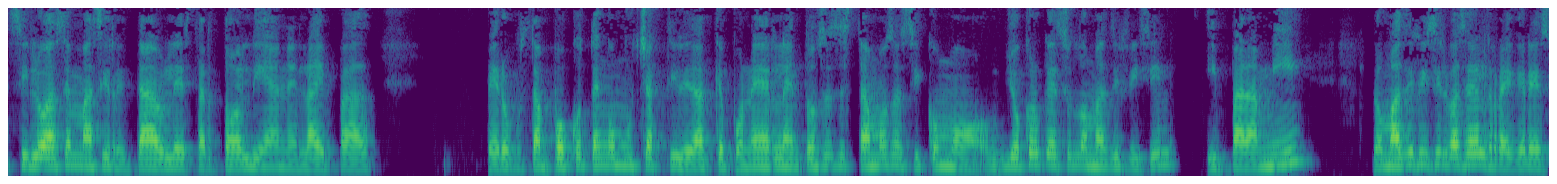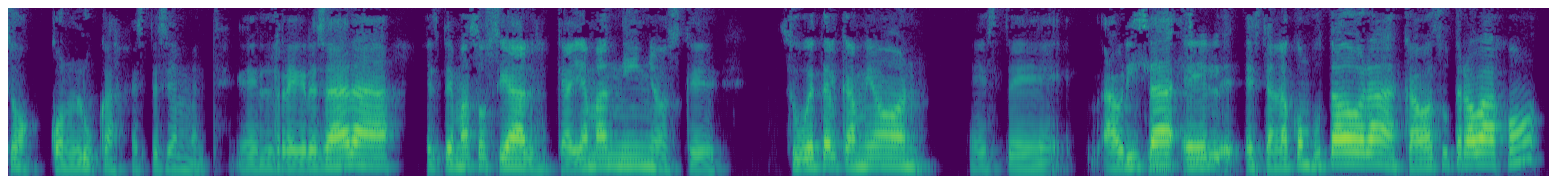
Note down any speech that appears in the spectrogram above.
sí lo hace más irritable estar todo el día en el iPad, pero pues tampoco tengo mucha actividad que ponerle, entonces estamos así como, yo creo que eso es lo más difícil y para mí lo más difícil va a ser el regreso con Luca especialmente, el regresar a el tema social, que haya más niños, que súbete al camión, este, ahorita sí, sí. él está en la computadora, acaba su trabajo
